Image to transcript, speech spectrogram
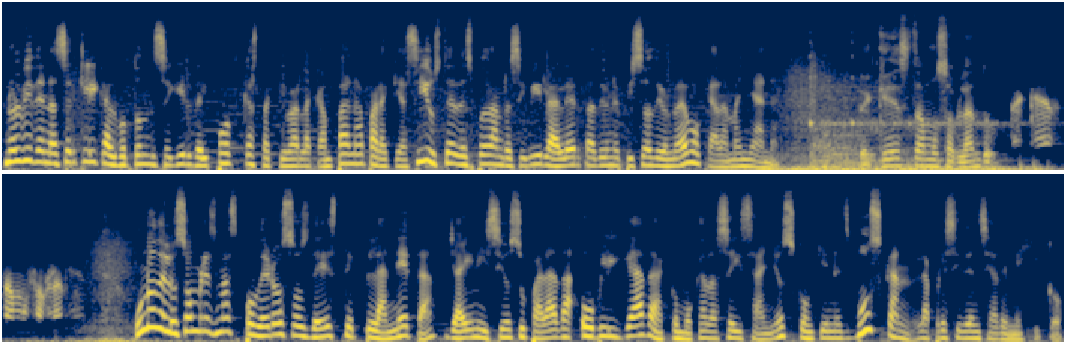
No olviden hacer clic al botón de seguir del podcast, activar la campana para que así ustedes puedan recibir la alerta de un episodio nuevo cada mañana. ¿De qué estamos hablando? Uno de los hombres más poderosos de este planeta ya inició su parada obligada como cada seis años con quienes buscan la presidencia de México.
